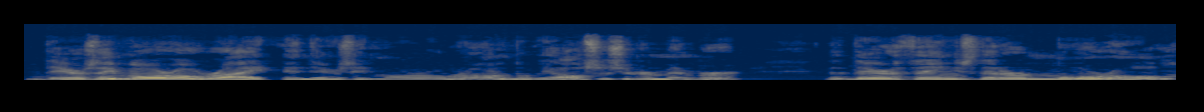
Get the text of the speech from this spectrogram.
there's a moral right and there's a moral wrong, but we also should remember that there are things that are moral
